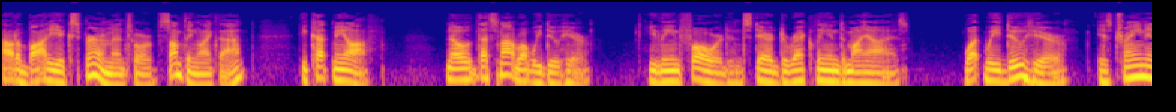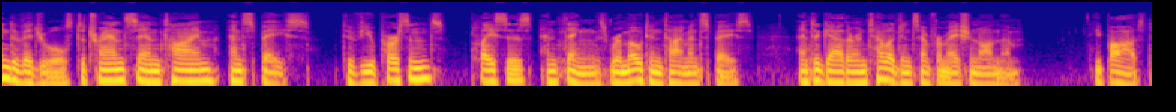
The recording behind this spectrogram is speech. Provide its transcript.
out-of-body experiment or something like that. He cut me off. No, that's not what we do here. He leaned forward and stared directly into my eyes. What we do here is train individuals to transcend time and space, to view persons, places, and things remote in time and space, and to gather intelligence information on them. He paused.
